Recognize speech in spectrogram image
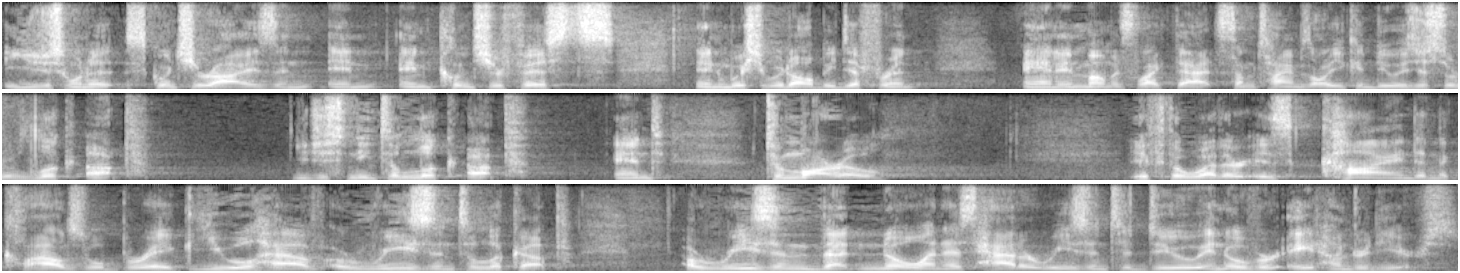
you just want to squint your eyes and, and, and clench your fists and wish it would all be different. And in moments like that, sometimes all you can do is just sort of look up. You just need to look up. And tomorrow, if the weather is kind and the clouds will break, you will have a reason to look up, a reason that no one has had a reason to do in over 800 years.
